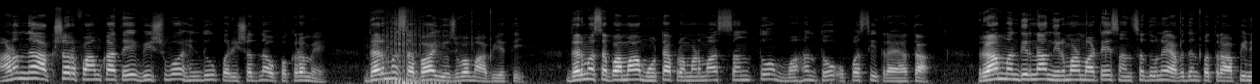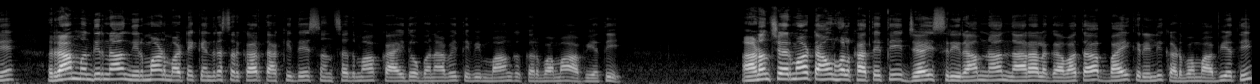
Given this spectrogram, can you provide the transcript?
આણંદના અક્ષર ફાર્મ ખાતે વિશ્વ હિન્દુ પરિષદના ઉપક્રમે ધર્મસભા યોજવામાં આવી હતી. ધર્મસભામાં મોટા પ્રમાણમાં સંતો મહંતો ઉપસ્થિત રહ્યા હતા. રામ મંદિરના નિર્માણ માટે સંસદોને આવેદનપત્ર આપીને રામ મંદિરના નિર્માણ માટે કેન્દ્ર સરકાર તાકીદે સંસદમાં કાયદો બનાવે તેવી માંગ કરવામાં આવી હતી. આણંદ શહેરમાં ટાઉન હોલ ખાતેથી જય શ્રીરામના નારા લગાવાતા બાઇક રેલી કાઢવામાં આવી હતી.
